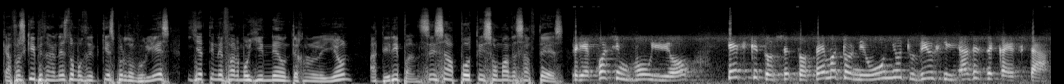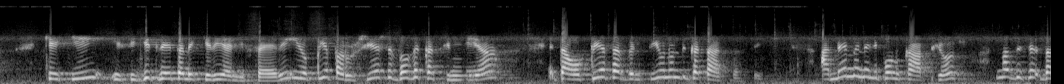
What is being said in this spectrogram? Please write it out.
καθώς και οι πιθανές νομοθετικές πρωτοβουλίες για την εφαρμογή νέων τεχνολογιών αντιρρήπανσης από τις ομάδες αυτές. Το Περιφερειακό Συμβούλιο τέθηκε το, το θέμα τον Ιούνιο του 2017. Και εκεί η συγκίτρια ήταν η κυρία Ελιφέρη, η οποία παρουσίασε 12 σημεία ε, τα οποία θα βελτίωναν την κατάσταση. Ανέμενε λοιπόν κάποιος να, να,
